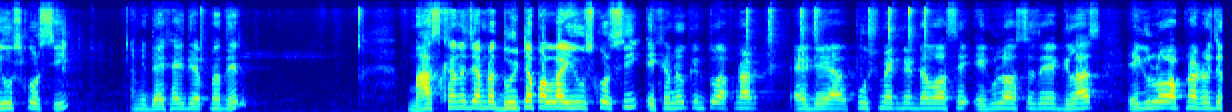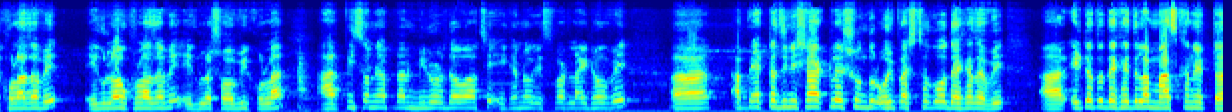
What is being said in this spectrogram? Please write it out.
ইউজ করছি, আমি দেখাই দিই আপনাদের। মাঝখানে যে আমরা দুইটা পাল্লা ইউজ করছি, এখানেও কিন্তু আপনার এই যে পুশ ম্যাগনেট দেওয়া আছে, এগুলো হচ্ছে যে গ্লাস এগুলো আপনার ওই যে খোলা যাবে। এগুলোও খোলা যাবে, এগুলো সবই খোলা। আর পিছনে আপনার মিরর দেওয়া আছে, এখানেও স্পট লাইট হবে। আপনি একটা জিনিস রাখলে সুন্দর, ওই পাশ থেকেও দেখা যাবে। আর এটা তো দেখাই দিলাম মাঝখানেরটা,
